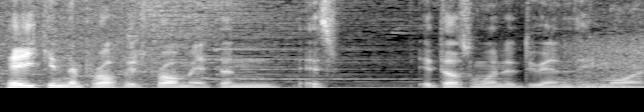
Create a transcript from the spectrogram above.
taken the profit from it and it's, it doesn't want to do anything more.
